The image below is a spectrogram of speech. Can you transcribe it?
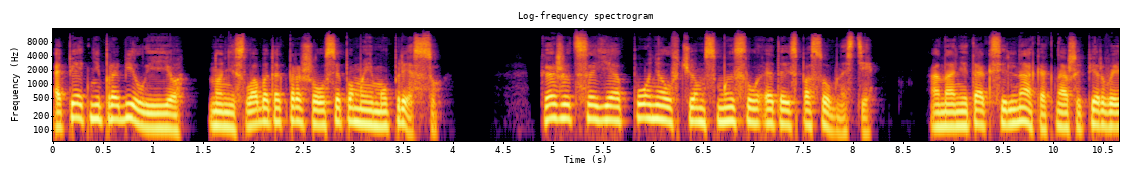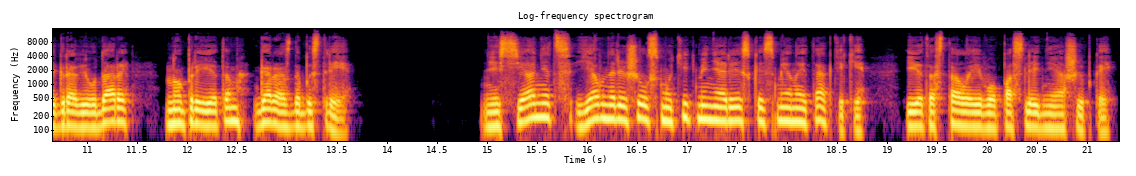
опять не пробил ее, но не слабо так прошелся по моему прессу. Кажется, я понял, в чем смысл этой способности. Она не так сильна, как наши первые грави-удары, но при этом гораздо быстрее. Несянец явно решил смутить меня резкой сменой тактики, и это стало его последней ошибкой.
